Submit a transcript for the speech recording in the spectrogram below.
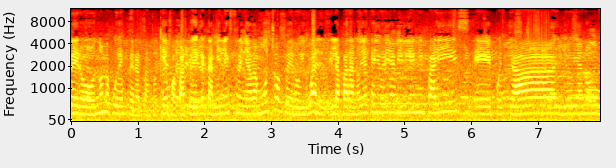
pero no me pude esperar tanto tiempo, aparte de que también le extrañaba mucho, pero igual, la paranoia que yo ya vivía en mi país, eh, pues ya yo ya no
